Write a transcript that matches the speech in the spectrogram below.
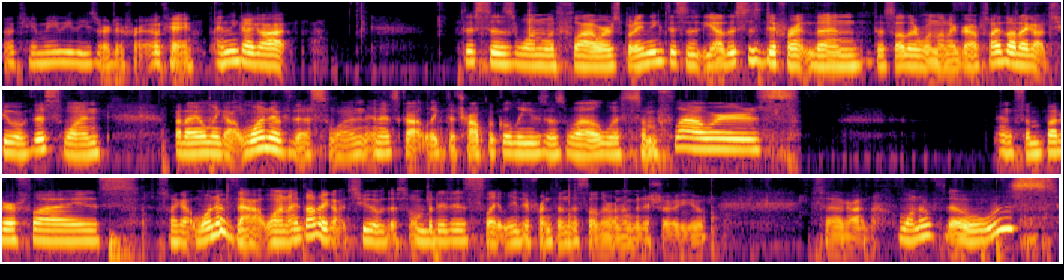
Okay, maybe these are different. Okay, I think I got this is one with flowers, but I think this is, yeah, this is different than this other one that I grabbed. So I thought I got two of this one, but I only got one of this one. And it's got like the tropical leaves as well with some flowers and some butterflies. So I got one of that one. I thought I got two of this one, but it is slightly different than this other one I'm going to show you. So I got one of those.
